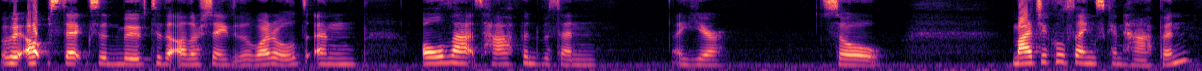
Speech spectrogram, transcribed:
we up sticks and moved to the other side of the world and all that's happened within a year. So magical things can happen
